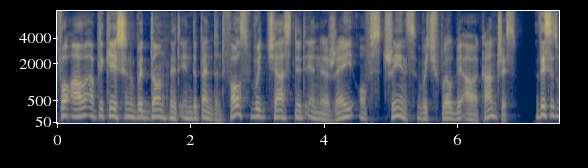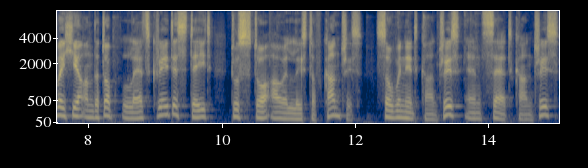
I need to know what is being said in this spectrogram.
For our application, we don't need independent false, we just need an array of strings, which will be our countries. This is why here on the top, let's create a state to store our list of countries. So we need countries and set countries,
